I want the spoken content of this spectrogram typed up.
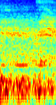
Amen.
